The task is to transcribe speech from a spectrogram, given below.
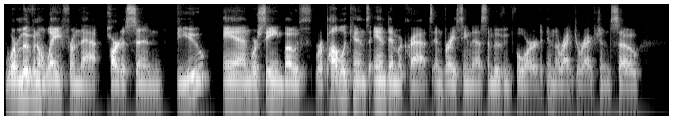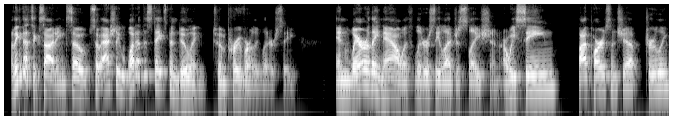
we're moving away from that partisan view. And we're seeing both Republicans and Democrats embracing this and moving forward in the right direction. So I think that's exciting. So, so Ashley, what have the states been doing to improve early literacy? And where are they now with literacy legislation? Are we seeing bipartisanship truly?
